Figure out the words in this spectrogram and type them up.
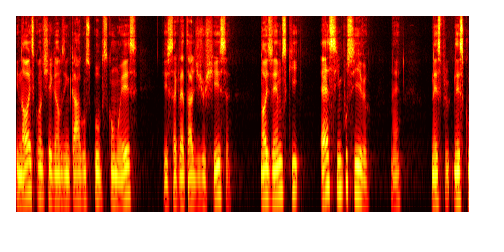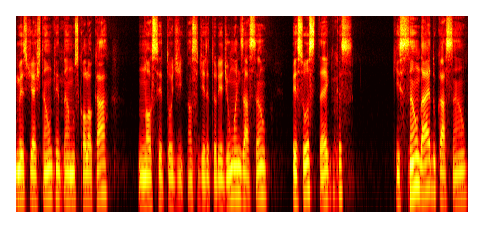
E nós, quando chegamos em cargos públicos como esse, de secretário de Justiça, nós vemos que é sim possível, né? Nesse, nesse começo de gestão, tentamos colocar no nosso setor de nossa diretoria de humanização pessoas técnicas que são da educação,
